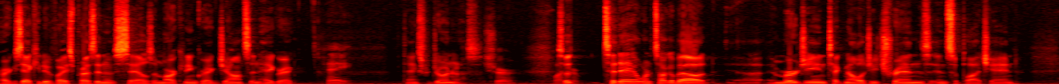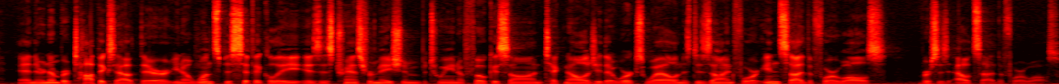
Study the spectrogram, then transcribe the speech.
our Executive Vice President of Sales and Marketing, Greg Johnson. Hey, Greg. Hey, Thanks for joining us. sure. So today I want to talk about uh, emerging technology trends in supply chain. And there are a number of topics out there. You know, one specifically is this transformation between a focus on technology that works well and is designed for inside the four walls versus outside the four walls.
